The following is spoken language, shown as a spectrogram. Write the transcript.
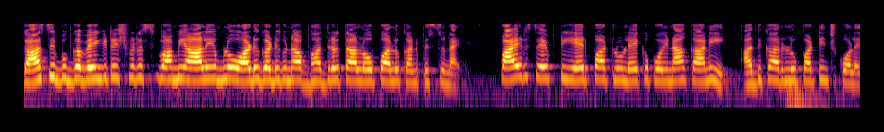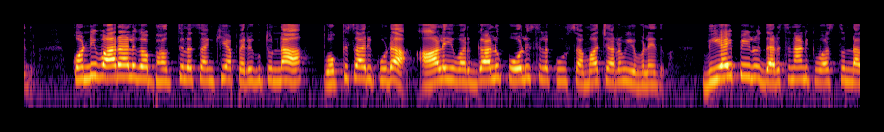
కాశీబుగ్గ వెంకటేశ్వర స్వామి ఆలయంలో అడుగడుగునా భద్రతా లోపాలు కనిపిస్తున్నాయి. ఫైర్ సేఫ్టీ ఏర్పాట్లు లేకపోయినా కానీ అధికారులు పట్టించుకోలేదు. కొన్ని వారాలుగా భక్తుల సంఖ్య పెరుగుతున్నా ఒక్కసారి కూడా ఆలయ వర్గాలు పోలీసులకు సమాచారం ఇవ్వలేదు. వీఐపీలు దర్శనానికి వస్తున్నా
